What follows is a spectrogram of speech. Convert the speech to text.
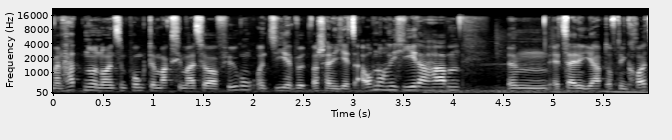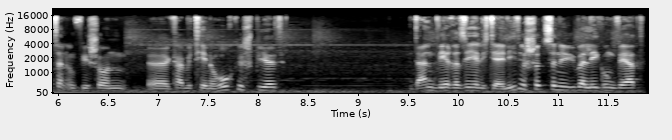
man hat nur 19 Punkte maximal zur Verfügung und die wird wahrscheinlich jetzt auch noch nicht jeder haben. Ähm, es sei denn, ihr habt auf den Kreuzern irgendwie schon äh, Kapitäne hochgespielt. Dann wäre sicherlich der Elite-Schütze eine Überlegung wert,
